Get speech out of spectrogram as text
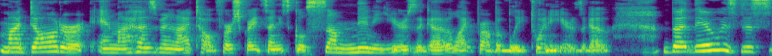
my daughter and my husband and I taught first grade Sunday school some many years ago, like probably 20 years ago. But there was this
